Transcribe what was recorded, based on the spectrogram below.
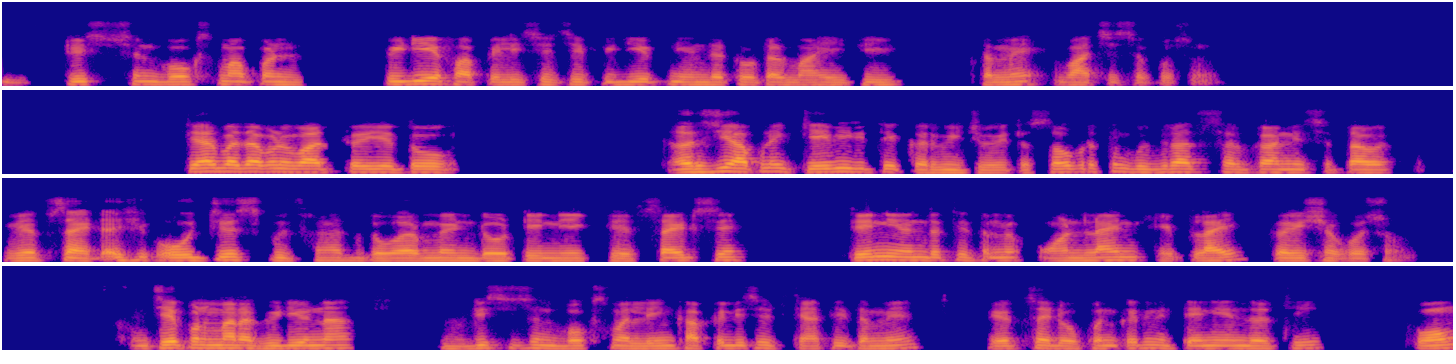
ડિસ્ક્રિપ્શન બોક્સમાં પણ પીડીએફ આપેલી છે, જે પીડીએફની અંદર ટોટલ માહિતી તમે વાંચી શકો છો. ત્યારબાદ આપણે વાત કરીએ તો અરજી આપણે કેવી રીતે કરવી જોઈએ? તો સૌપ્રથમ ગુજરાત સરકારની સત્તા વેબસાઇટ અહીં OJAS Gujarat government dot in એક વેબસાઇટ છે. તેની અંદરથી તમે ઓનલાઈન એપ્લાય કરી શકો છો. જે પણ મારા વિડીયોના ડિસ્ક્રિપ્શન બોક્સમાં લિંક આપેલી છે, ત્યાંથી તમે વેબસાઇટ ઓપન કરીને તેની અંદરથી ફોર્મ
